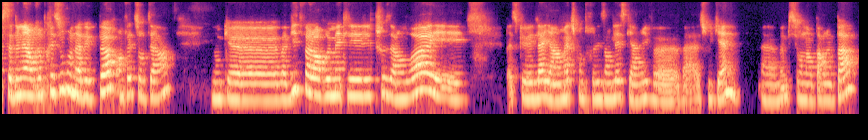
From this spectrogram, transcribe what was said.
ça donnait l'impression qu'on avait peur en fait sur le terrain. Donc, euh, va vite falloir remettre les, choses à l'endroit et parce que là, il y a un match contre les Anglaises qui arrive euh, bah, ce week-end, euh, même si on n'en parle pas.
